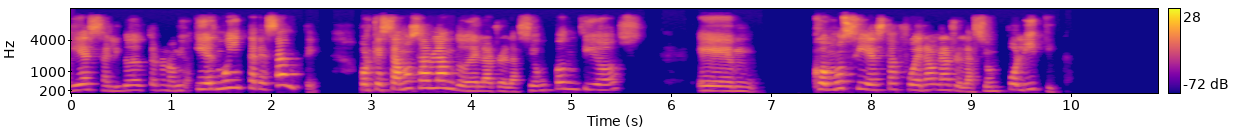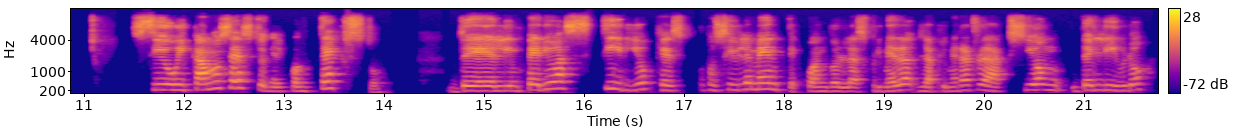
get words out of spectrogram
es salido de Deuteronomio y es muy interesante porque estamos hablando de la relación con Dios em, como si esta fuera una relación política. Si ubicamos esto en el contexto del imperio asirio, que es posiblemente cuando las primera, la primera redacción del libro,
